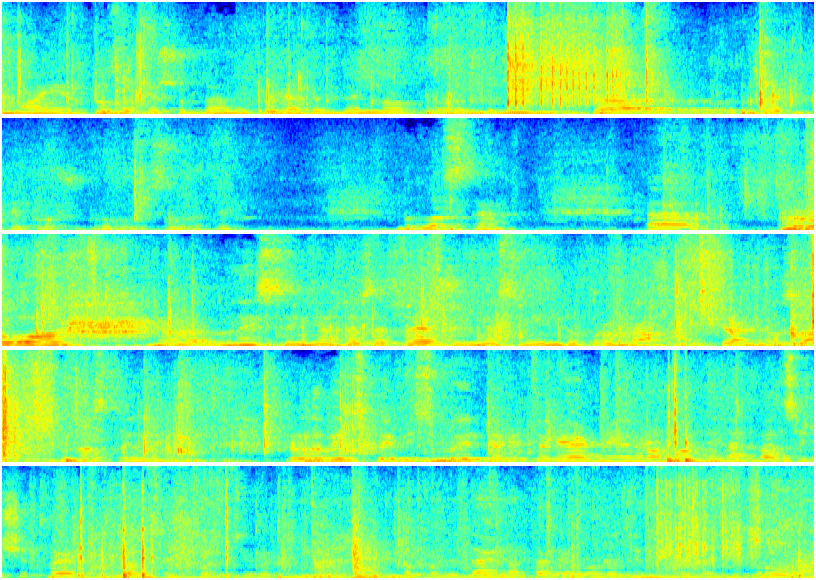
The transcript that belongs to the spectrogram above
Немає. Хто за те, щоб даний порядок денного е, затвердити, прошу проголосувати. Будь ласка. Е, Про е, внесення та затвердження змін до програми соціального захисту населення Кроловецької міської територіальної громади на 24-26 роки доповідає Наталія Володимирівна Діброва.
